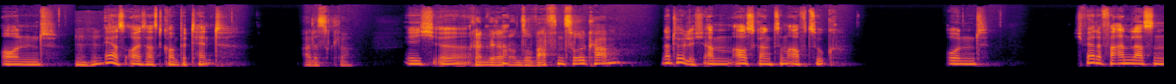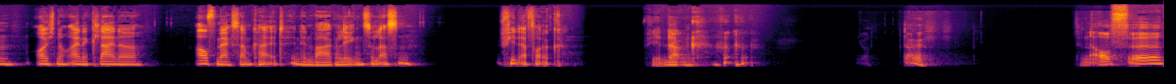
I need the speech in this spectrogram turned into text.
Und er ist äußerst kompetent. Alles klar. Ich, äh, Können wir dann unsere Waffen zurückhaben? Natürlich, am Ausgang zum Aufzug. Und ich werde veranlassen, euch noch eine kleine Aufmerksamkeit in den Wagen legen zu lassen. Viel Erfolg. Vielen Dank. Danke. Dann auf äh,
